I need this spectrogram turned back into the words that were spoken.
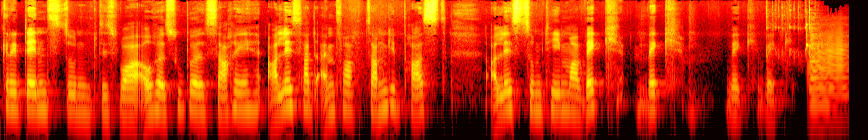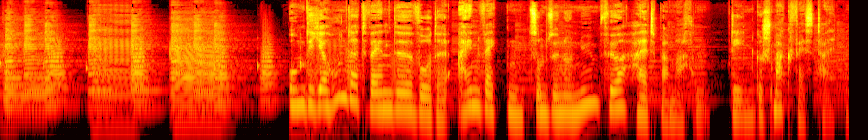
kredenzt und das war auch eine super Sache. Alles hat einfach zusammengepasst. Alles zum Thema weg, weg, weg, weg. Um die Jahrhundertwende wurde Einwecken zum Synonym für haltbar machen, den Geschmack festhalten.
